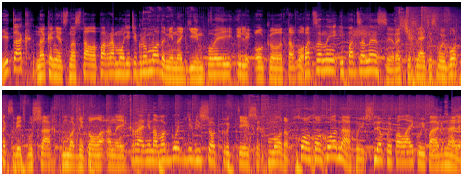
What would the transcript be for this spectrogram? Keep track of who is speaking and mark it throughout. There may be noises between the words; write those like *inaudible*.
Speaker 1: Итак, наконец настала пора модить игру модами на геймплей или около того. Пацаны и пацанессы, расчехляйте свой вортекс, ведь в ушах магнитола, а на экране новогодний мешок крутейших модов. Хо-хо-хо нахуй, шлепай по лайку и погнали.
